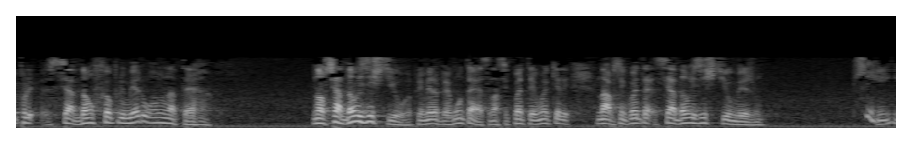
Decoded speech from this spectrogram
o, se Adão foi o primeiro homem na Terra. Não, se Adão existiu. A primeira pergunta é essa. Na 51 é que ele. Na 50 é se Adão existiu mesmo. Sim,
